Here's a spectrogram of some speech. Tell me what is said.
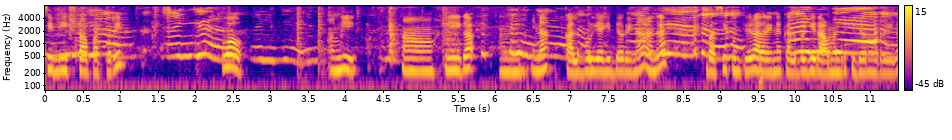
ಸಿಂದಗಿ ಸ್ಟಾಪ್ ಆಗ್ತದೆ ಓ, ಹಂಗೆ ಈಗ ಇನ್ನು ಇನ್ನ ಕಲಬುರ್ಗಿ ಆಗಿದ್ದೇವ್ರಿ ಇನ್ನ, ಅಂದ್ರೆ ಬಸ್ಸಿಗೆ ಕುಂತಿದ್ರು ಆದ್ರೆ ಇನ್ನ ಕಲಬುರ್ಗಿ ರಾಮ ಮಂದಿರಕ್ಕೆ ಇದ್ದೇವೆ ನೋಡ್ರಿ ಈಗ.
